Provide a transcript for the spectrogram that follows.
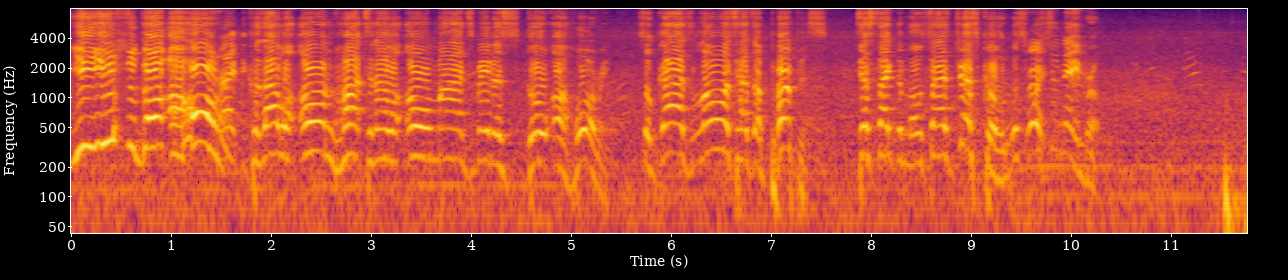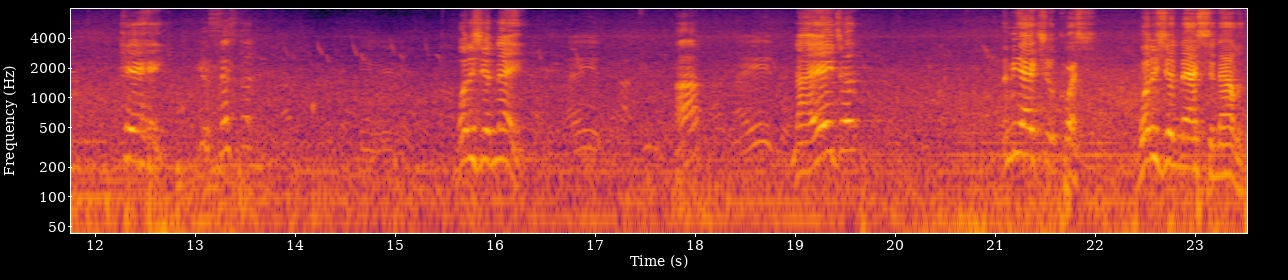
ye used to go a whoring. Right, because our own hearts and our own minds made us go a whoring. So God's laws has a purpose, just like the Most High's dress code. What's, what's your name, bro? Hate. Your sister? What is your name? Huh? Naeja? Let me ask you a question. What is your nationality?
